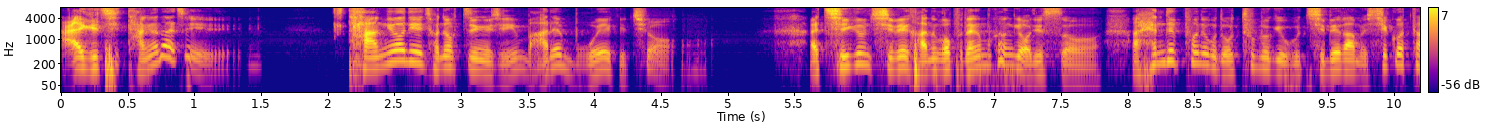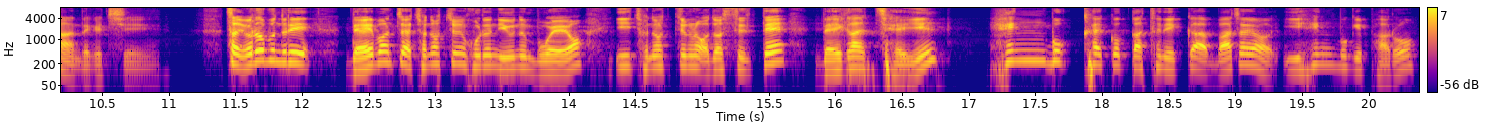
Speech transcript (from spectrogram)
아이 그치. 당연하지. 당연히 전역증이지. 말해 뭐해 그쵸? 아, 지금 집에 가는 것보다 행복한 게 어딨어. 아, 핸드폰이고 노트북이고 집에 가면 실컷 하는데 그치? 자 여러분들이 네 번째 전역증을 고른 이유는 뭐예요? 이 전역증을 얻었을 때 내가 제일 행복할 것 같으니까. 맞아요. 이 행복이 바로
